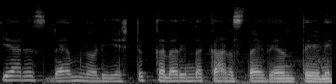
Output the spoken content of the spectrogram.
ಕೆ ಆರ್ ಎಸ್ ಡ್ಯಾಮ್ ನೋಡಿ ಎಷ್ಟು ಕಲರಿಂದ ಕಾಣಿಸ್ತಾ ಇದೆ ಅಂತೇಳಿ.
